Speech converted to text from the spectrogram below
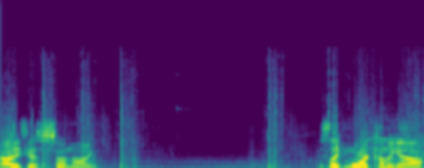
God, these guys are so annoying. There's like more coming out.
